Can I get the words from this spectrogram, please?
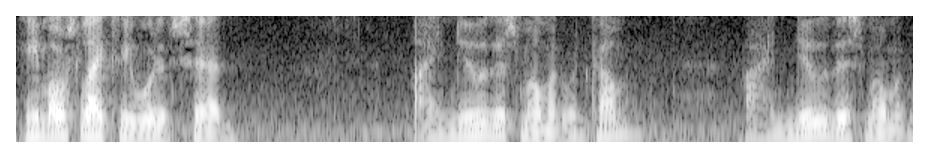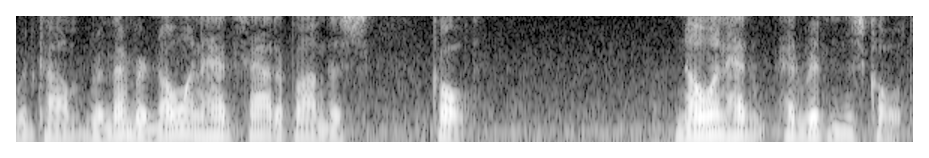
he most likely would have said, I knew this moment would come. I knew this moment would come. Remember, no one had sat upon this colt. No one had, had ridden this colt.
